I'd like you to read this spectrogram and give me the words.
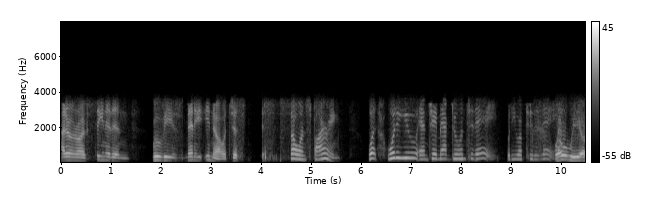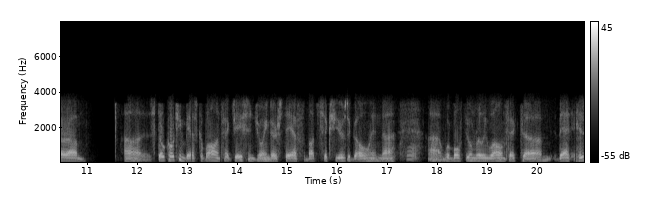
I don't know. I've seen it in movies. Many, you know, it just it's so inspiring. What What are you and J Mac doing today? What are you up to today? Well, we are um, uh, still coaching basketball. In fact, Jason joined our staff about six years ago, and uh, cool. uh, we're both doing really well. In fact, uh, that his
